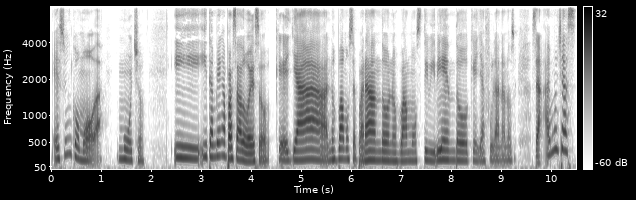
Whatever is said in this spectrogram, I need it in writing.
eso incomoda mucho. Y, y también ha pasado eso, que ya nos vamos separando, nos vamos dividiendo, que ya fulana no sé. O sea, hay muchas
